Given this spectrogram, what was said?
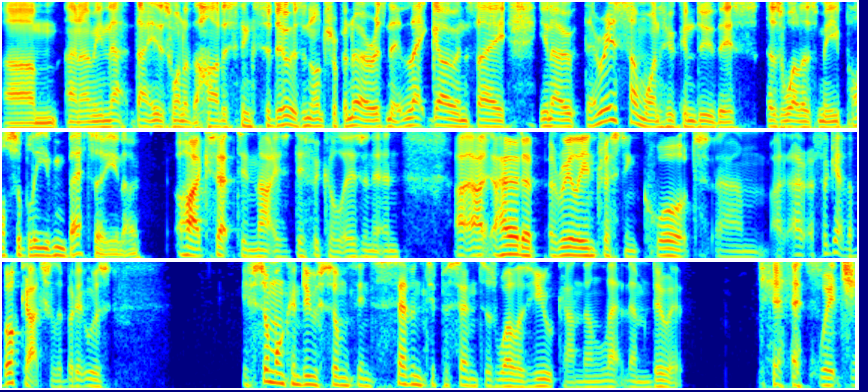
Um, and I mean that that is one of the hardest things to do as an entrepreneur, isn't it? Let go and say, you know, there is someone who can do this as well as me, possibly even better. You know. Oh, accepting that is difficult, isn't it? And I, I heard a, a, really interesting quote. Um, I, I forget the book actually, but it was, if someone can do something seventy percent as well as you can, then let them do it. Yes, which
